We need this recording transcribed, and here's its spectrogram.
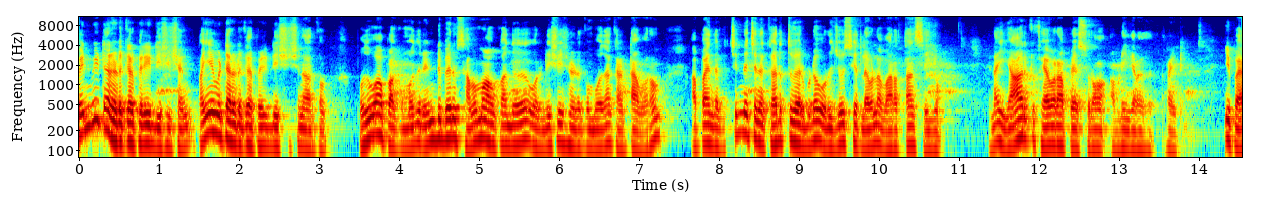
பெண் வீட்டார் எடுக்கிற பெரிய டிசிஷன் பையன் வீட்டார் எடுக்கிற பெரிய டிசிஷனாக இருக்கும். பொதுவாக பார்க்கும்போது ரெண்டு பேரும் சமமாக உட்காந்து ஒரு டிசிஷன் எடுக்கும்போது தான் கரெக்டாக வரும். அப்போ இந்த சின்ன சின்ன கருத்து வேறுபட ஒரு ஜோசியர் லெவலில் வரத்தான் செய்யும். ஏன்னா யாருக்கு ஃபேவராக பேசுகிறோம் அப்படிங்கிறது ரைட் இப்போ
